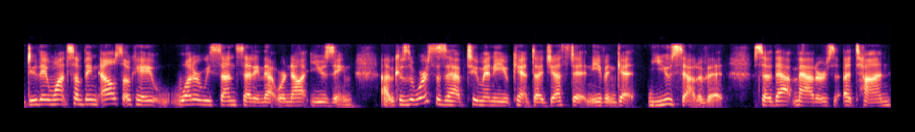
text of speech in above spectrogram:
Do they want something else? Okay what are we sunsetting that we're not using? Uh, because the worst is to have too many you can't digest it and even get use out of it. So that matters a ton.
